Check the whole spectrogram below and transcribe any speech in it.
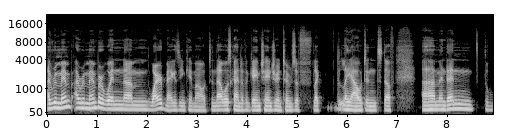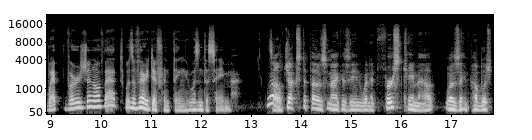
I remember I remember when um, Wired magazine came out, and that was kind of a game changer in terms of like the layout and stuff. Um, and then the web version of that was a very different thing. It wasn't the same. Well, Juxtapoz magazine, when it first came out, was a published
